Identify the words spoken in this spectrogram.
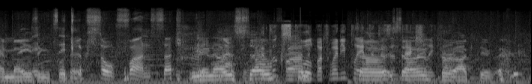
amazing It, it looks so fun. Such You know, mapping. so It looks fun, cool, but when you play it, it isn't so actually fun.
